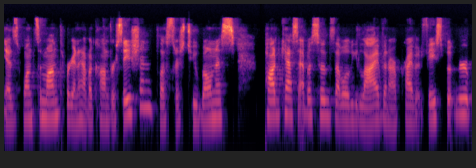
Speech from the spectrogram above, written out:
is once a month, we're going to have a conversation, plus, there's two bonus podcast episodes that will be live in our private Facebook group.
